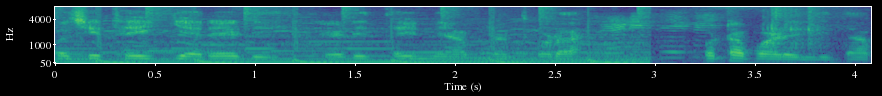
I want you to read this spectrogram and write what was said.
પછી થઈ ગયા રેડી રેડી થઈને આપણે થોડા ફોટા પાડી લીધા.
